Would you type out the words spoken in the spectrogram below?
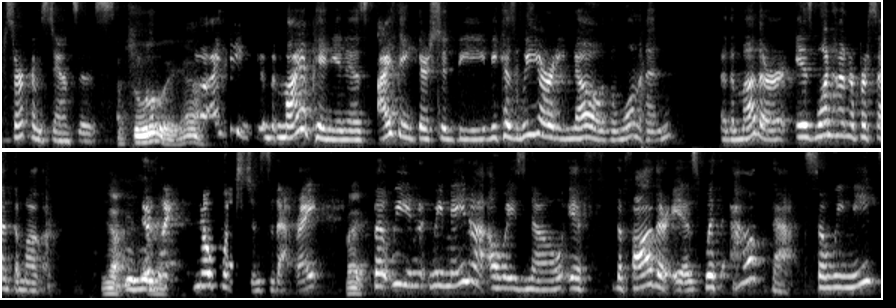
circumstances. Absolutely, yeah. Well, I think, my opinion is, I think there should be, because we already know the woman or the mother is one hundred percent the mother. Yeah. There's like no questions to that, right? Right. But we, we may not always know if the father is without that. So we need,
